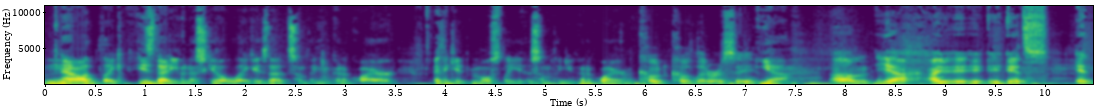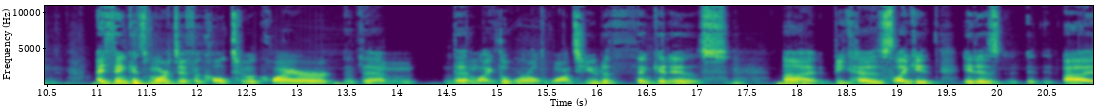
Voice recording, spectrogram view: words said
now like is that even a skill? Like is that something you can acquire? I think it mostly is something you can acquire. Code code literacy. yeah. Um, yeah, I it, it, it's it. I think it's more difficult to acquire than than like the world wants you to think it is, uh, because like it it is. Uh,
